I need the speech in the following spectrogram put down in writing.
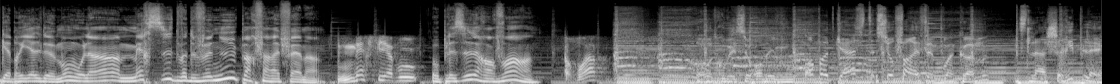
Gabriel de Montmoulin, merci de votre venue par Phare FM. Merci à vous. Au plaisir, au revoir. Au revoir. Retrouvez ce rendez-vous en podcast sur farfm.com slash replay.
